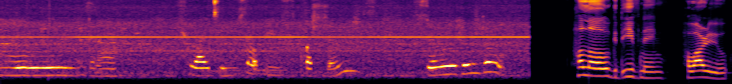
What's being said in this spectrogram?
I'm gonna to solve these questions. So here we go. Hello, good evening. How are you?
